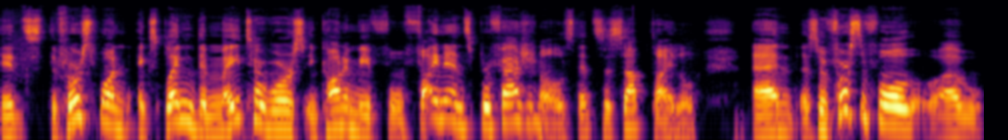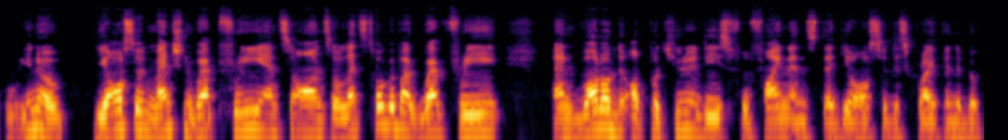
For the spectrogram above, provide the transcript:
it's the first one explaining the metaverse economy for finance professionals. That's the subtitle. And uh, so, first of all, uh, you know, you also mentioned Web three and so on. So let's talk about Web three and what are the opportunities for finance that you also describe in the book.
